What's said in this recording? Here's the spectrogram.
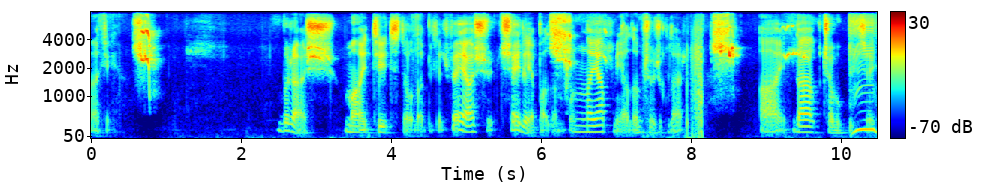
Okay. Brush my teeth de olabilir. Veya şu şeyle yapalım. Bununla yapmayalım çocuklar. I daha çabuk bitecek.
